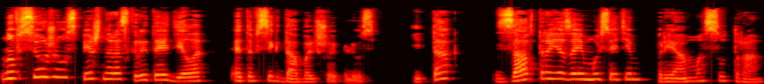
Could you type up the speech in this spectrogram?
Но все же успешно раскрытое дело – это всегда большой плюс. Итак, завтра я займусь этим прямо с утра.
